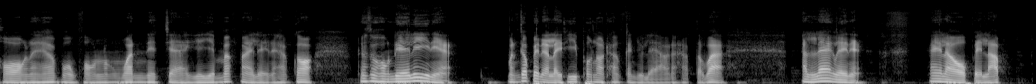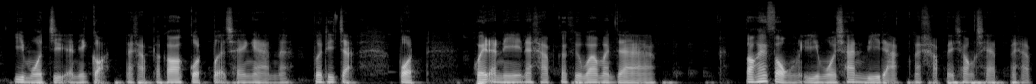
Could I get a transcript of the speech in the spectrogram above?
คลองนะครับ ผมของรางวัลเนี่ยแจกเยอะแยะมากมายเลยนะครับ ก็ในส่วนของเดลี่เนี่ยมันก็เป็นอะไรที่พวกเราทำกันอยู่แล้วนะครับ แต่ว่าอันแรกเลยเนี่ย ให้เราไปรับอีโมจิอันนี้ก่อนนะครับ แล้วก็กดเปิดใช้งานนะ เพื่อที่จะปลดเควสอันนี้นะครับ ก็คือว่ามันจะต้องให้ส่ง emotion b duck นะครับในช่องแชทนะครับ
